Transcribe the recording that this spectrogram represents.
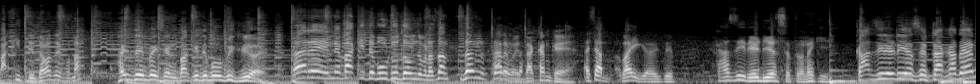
বাকিতে দেওয়া যাবে না। হাই দিন পাইছেন বাকিতে বউ বিক্রি হয়। আরে এনে বাকিতে বউটু দম দেবো না জান জান আরে ভাই দেখান কে? আচ্ছা ভাই যে কাজী রেডি আছে তো নাকি? কাজী রেডি আছে টাকা দেন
